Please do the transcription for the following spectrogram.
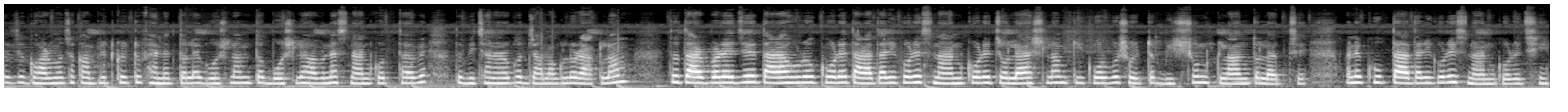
তো যে ঘর মোছা কমপ্লিট করে একটু ফ্যানের তলায় বসলাম, তো বসলে হবে না, স্নান করতে হবে। তো বিছানার উপর জামাগুলো রাখলাম। তো তারপরে যে তাড়াহুড়ো করে, তাড়াতাড়ি করে স্নান করে চলে আসলাম। কি করব? শরীরটা ভীষণ ক্লান্ত লাগছে। মানে খুব তাড়াতাড়ি করেই স্নান করেছি।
